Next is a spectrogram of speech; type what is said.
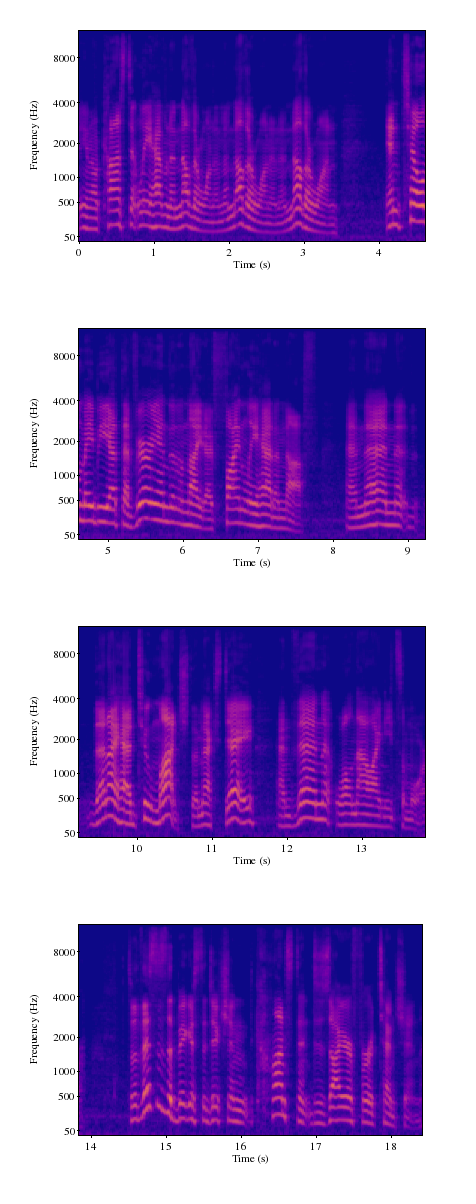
you know, constantly having another one and another one and another one, until maybe at the very end of the night, I finally had enough, and then then I had too much the next day, and then well, now I need some more. So this is the biggest addiction: constant desire for attention.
